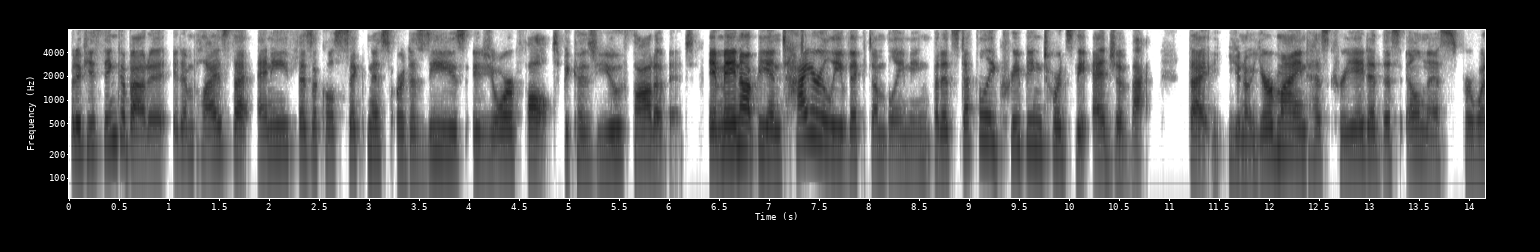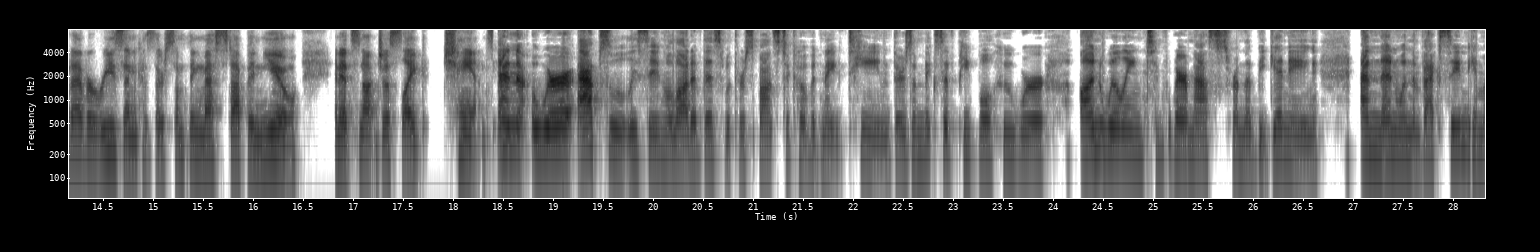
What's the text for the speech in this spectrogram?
but if you think about it, it implies that any physical sickness or disease is your fault because you thought of it. It may not be entirely victim blaming, but it's definitely creeping towards the edge of that that you know your mind has created this illness for whatever reason because there's something messed up in you and it's not just like chance. And uh, we're absolutely seeing a lot of this with response to covid-19 there's a mix of people who were unwilling to wear masks from the beginning and then when the vaccine came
